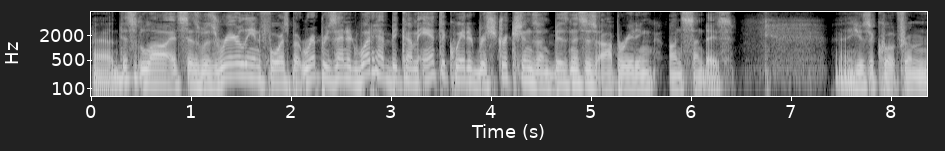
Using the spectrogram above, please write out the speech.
Uh, this law, it says, was rarely enforced, but represented what have become antiquated restrictions on businesses operating on Sundays. Uh, here's a quote from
